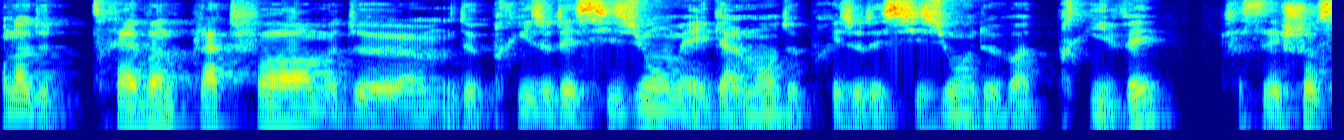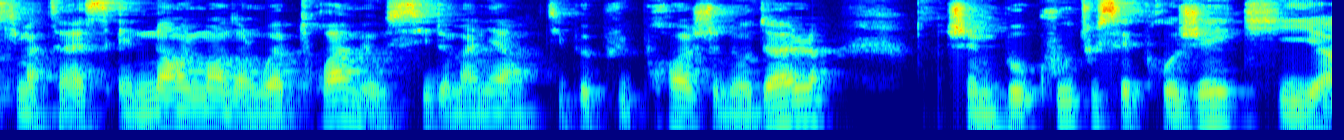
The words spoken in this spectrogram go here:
on a de très bonnes plateformes de, de prise de décision, mais également de prise de décision et de vote privé. Ça, c'est des choses qui m'intéressent énormément dans le Web 3, mais aussi de manière un petit peu plus proche de Nodal. J'aime beaucoup tous ces projets qui euh,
